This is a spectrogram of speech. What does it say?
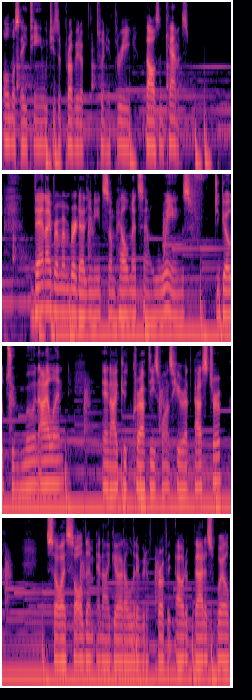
almost 18 which is a profit of 23,000 kamas. Then I remember that you need some helmets and wings to go to Moon Island and I could craft these ones here at Astrub so I sold them and I got a little bit of profit out of that as well.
